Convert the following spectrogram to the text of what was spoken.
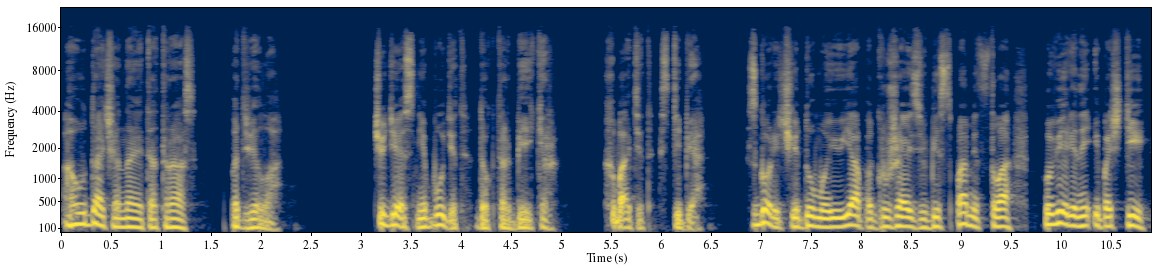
а удача на этот раз подвела. Чудес не будет, доктор Бейкер. Хватит с тебя. С горечью думаю я, погружаясь в беспамятство, уверенный и почти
